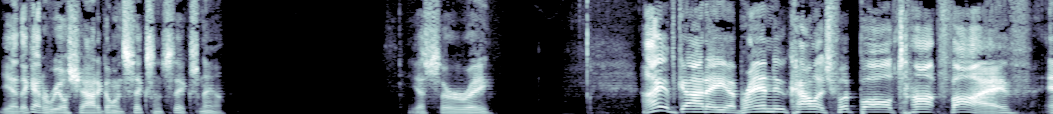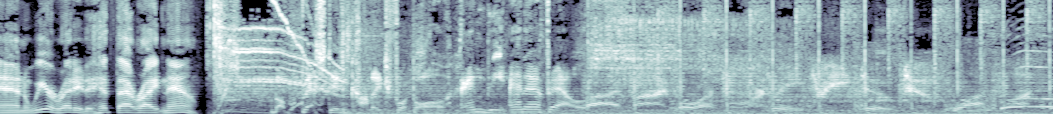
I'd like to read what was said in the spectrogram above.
Yeah, they got a real shot of going six and six now. Yes, sir. I have got a, a, brand new college football top five, and we are ready to hit that right now. The best in college football and the NFL. Five, five, four, four, three, three, two, two, one, one.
